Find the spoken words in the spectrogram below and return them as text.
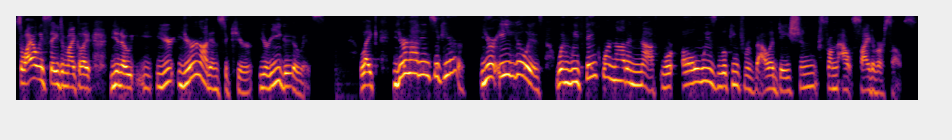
so I always say to my client, you know, you're you're not insecure, your ego is. Like you're not insecure your ego is. When we think we're not enough, we're always looking for validation from outside of ourselves.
